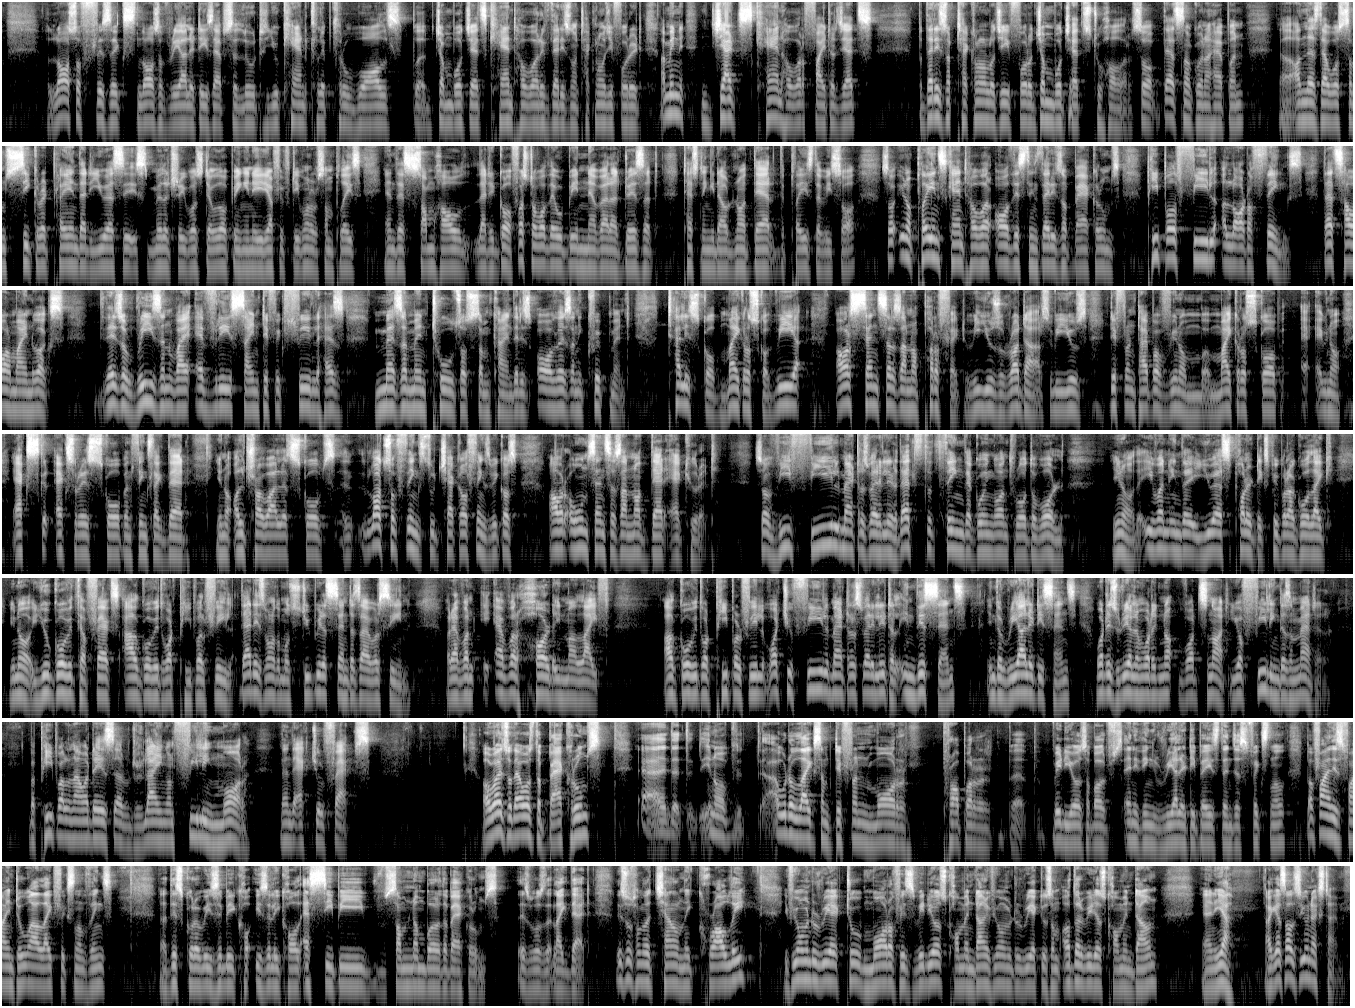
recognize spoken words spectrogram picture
Laws of physics laws of reality is absolute. You can't clip through walls. Jumbo jets can't hover if there is no technology for it. I mean jets can hover fighter jets but that is no technology for jumbo jets to hover so that's not going to happen uh, unless there was some secret plane that US's military was developing in Area 51 or someplace and they somehow let it go. First of all, they would be in Nevada desert testing it out, not there, the place that we saw. So, you know, planes can't hover, all these things, there is no back rooms. People feel a lot of things. That's how our mind works. There's a reason why every scientific field has measurement tools of some kind. There is always an equipment. Telescope, microscope. We our sensors are not perfect. We use radars. We use different type of you know microscope eh, eh, you know x x-ray scope and things like that. You know ultraviolet scopes lots of things to check out things because our own sensors are not that accurate. So we feel matters very little. That's the thing that going on throughout the world you know even in the us politics people are go like you know you go with the facts i'll go with what people feel. That is one of the most stupidest sentences i've ever seen or ever ever heard in my life. I'll go with what people feel. What you feel matters very little in this sense in the reality sense. What is real and what is not what's not. Your feeling doesn't matter. But people nowadays are relying on feeling more than the actual facts. All right so that was the back rooms uh, you know i would have liked some different more proper uh, videos about anything reality based than just fictional. But fine is fine too. I like fictional things. Uh, this could have easily, easily called scp some number of the back rooms this was like that. This was from the channel nick crowley. If you want me to react to more of his videos comment down. If you want me to react to some other videos comment down. And yeah i guess i'll see you next time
